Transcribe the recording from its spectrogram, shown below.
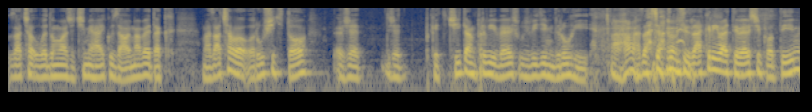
začal uvedomovať, že čím je hajku zaujímavé, tak ma začalo rušiť to, že, že keď čítam prvý verš, už vidím druhý. Aha. A začal som si zakrývať tie verši pod tým,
